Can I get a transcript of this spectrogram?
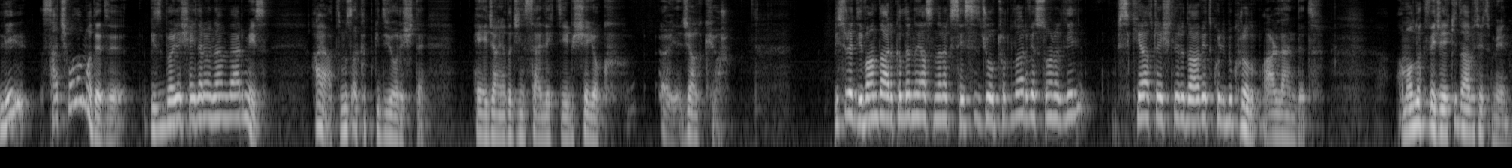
Lil saçmalama dedi. Biz böyle şeylere önem vermeyiz. Hayatımız akıp gidiyor işte. Heyecan ya da cinsellik diye bir şey yok. Öylece akıyor. Bir süre divanda arkalarına yaslanarak sessizce oturdular ve sonra Lil psikiyatra eşleri davet kulübü kuralım Arlen dedi. Ama Luke ve Jake'i davet etmeyelim.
